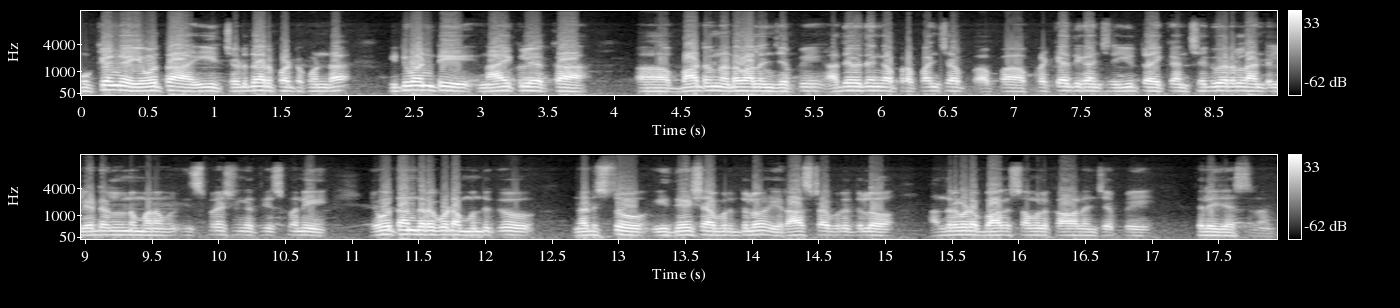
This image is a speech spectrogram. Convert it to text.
ముఖ్యంగా యువత ఈ చెడుదారి పట్టకుండా ఇటువంటి నాయకుల యొక్క బాటలు నడవాలని చెప్పి అదేవిధంగా ప్రపంచ ప్రఖ్యాతిగాంచిన యూత్ ఐకాన్ చెగువెర లాంటి లీడర్లను మనం ఇన్స్పిరేషన్గా తీసుకొని యువత అందరూ కూడా ముందుకు నడుస్తూ ఈ దేశ అభివృద్ధిలో ఈ రాష్ట్ర అభివృద్ధిలో అందరూ కూడా భాగస్వాములు కావాలని చెప్పి తెలియజేస్తున్నాను.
